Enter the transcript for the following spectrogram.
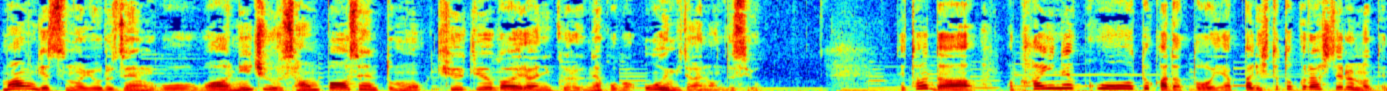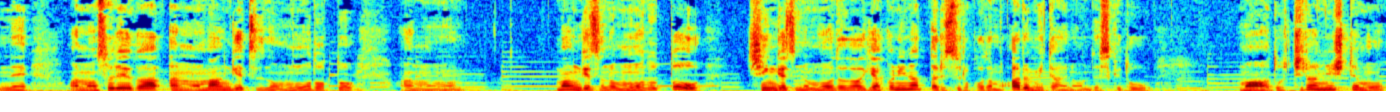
満月の夜前後は23%も救急外来に来る猫が多いみたいなんですよ。でただ飼い猫とかだとやっぱり人と暮らしてるのでねあのそれがあの満月のモードとあの満月のモードと新月のモードが逆になったりすることもあるみたいなんですけどまあどちらにしても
